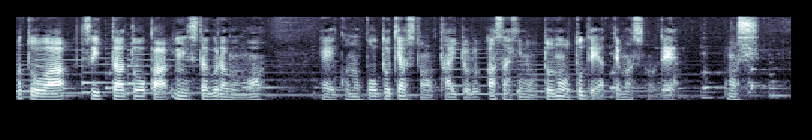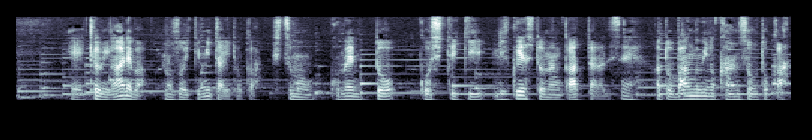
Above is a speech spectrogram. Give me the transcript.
あとは Twitter とか Instagram もえー、このポッドキャストのタイトル「朝日の音ノート」でやってますのでもし、えー、興味があれば覗いてみたりとか質問コメントご指摘リクエストなんかあったらですねあと番組の感想とか、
